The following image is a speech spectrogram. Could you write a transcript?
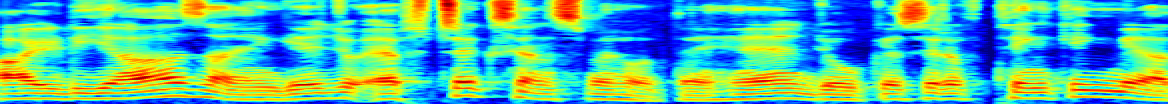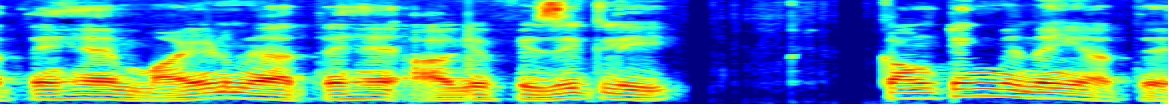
आइडियाज़ आएँगे, जो एब्स्ट्रैक्ट सेंस में होते हैं, जो कि सिर्फ़ थिंकिंग में आते हैं माइंड में आते हैं, आगे फिज़िकली काउंटिंग में नहीं आते,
